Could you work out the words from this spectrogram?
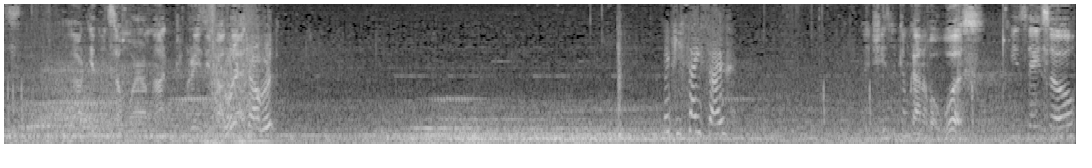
It's out hidden somewhere. I'm not too crazy about Got it that. covered. If you say so. And she's become kind of a wuss. You say so?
